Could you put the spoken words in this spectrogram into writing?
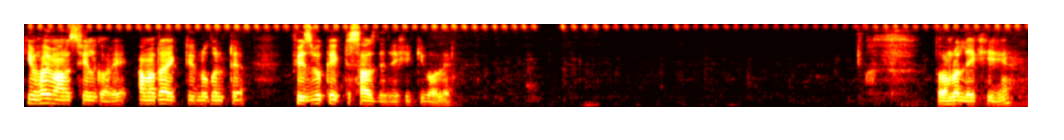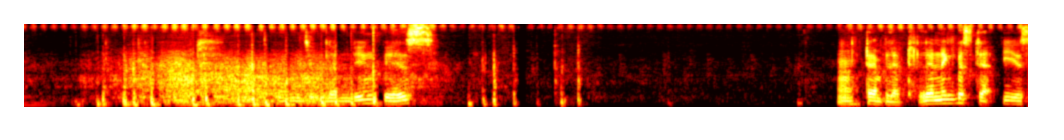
কীভাবে মানুষ সেল করে, আমরা একটি নতুন ফেসবুকে একটি সার্চ দিয়ে দেখি, কি বলে? তো আমরা লিখি landing page template landing page is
